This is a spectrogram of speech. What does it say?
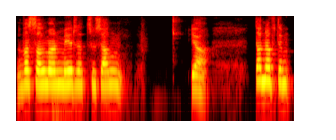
was soll man mehr dazu sagen? Ja. Dann auf dem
